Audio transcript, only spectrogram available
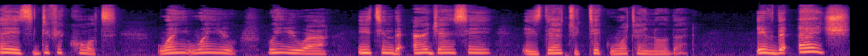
Hey, it's difficult when when you when you are eating. The urgency is there to take water and all that. If the urge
